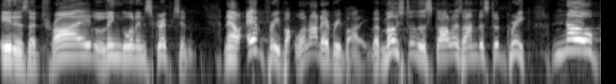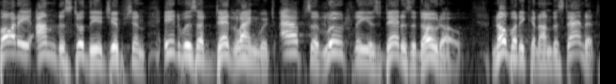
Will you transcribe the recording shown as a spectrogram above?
it is a trilingual inscription. Now, everybody, well, not everybody, but most of the scholars understood Greek. Nobody understood the Egyptian. It was a dead language, absolutely as dead as a dodo. Nobody can understand it.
